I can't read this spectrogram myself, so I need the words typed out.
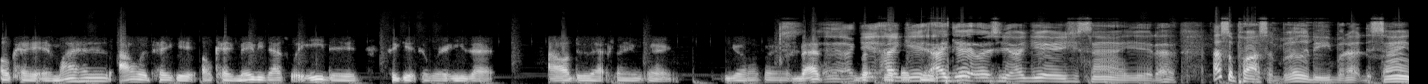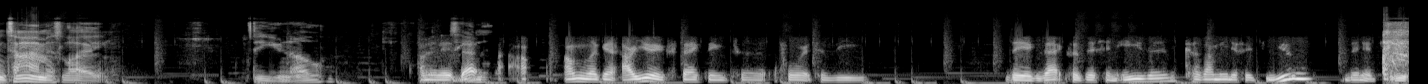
okay. In my head, I would take it. Okay, maybe that's what he did to get to where he's at. I'll do that same thing. You know what I'm saying? That's Yeah, I get, I get. I get what you, I get what you're saying. Yeah, that that's a possibility, but at the same time, it's like, do you know? I mean, it, that? I'm looking. Are you expecting to for it to be the exact position he's in? Because I mean, if it's you, then it's you.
